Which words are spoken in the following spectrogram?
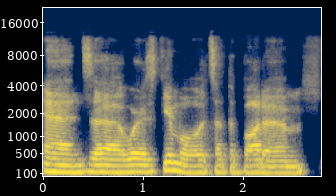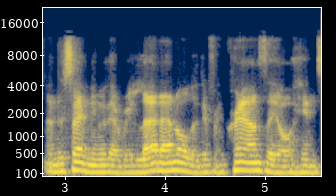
and uh, whereas Gimel, it's at the bottom, and the same thing with every letter and all the different crowns, they all hint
